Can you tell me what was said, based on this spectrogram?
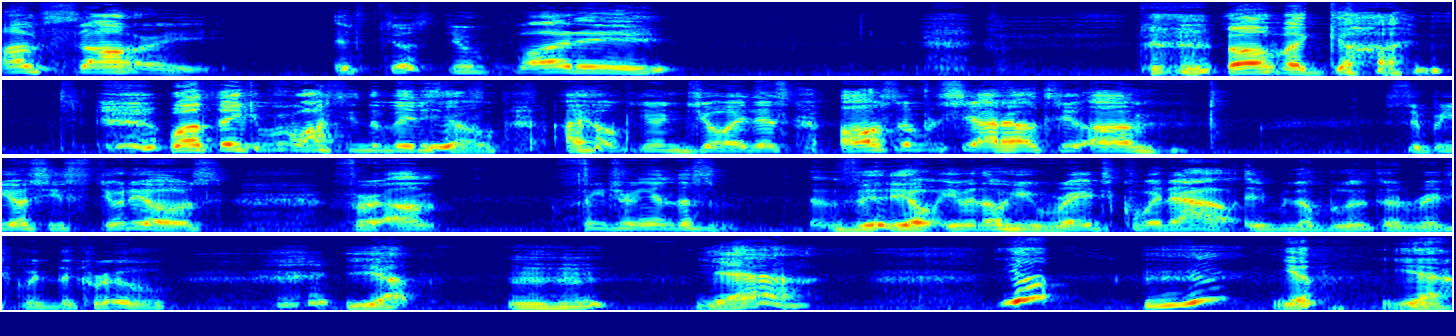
I'm sorry. It's just too funny. Oh my god. Well, thank you for watching the video. I hope you enjoyed this. Also, shout out to um Super Yoshi Studios for um featuring in this video, even though he rage quit out, even though Blue Toad rage quit the crew. Yep. Mm-hmm. Yeah. Yep. Mm-hmm. Yep. Yeah.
